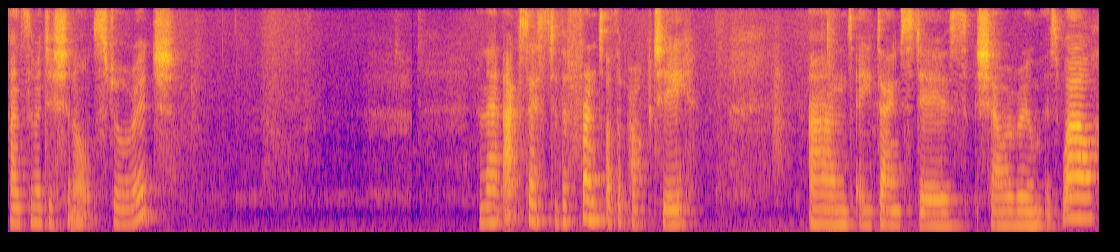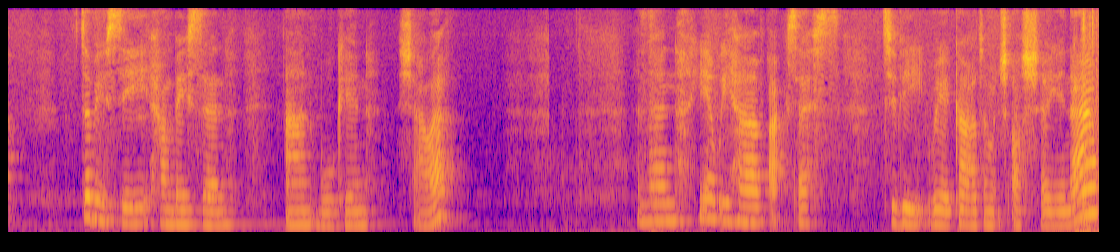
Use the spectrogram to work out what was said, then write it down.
and some additional storage. And then access to the front of the property and a downstairs shower room as well. WC, hand basin and walk-in shower. And then here we have access to the rear garden, which I'll show you now.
